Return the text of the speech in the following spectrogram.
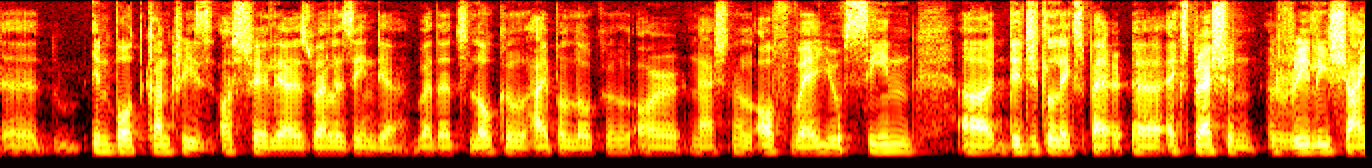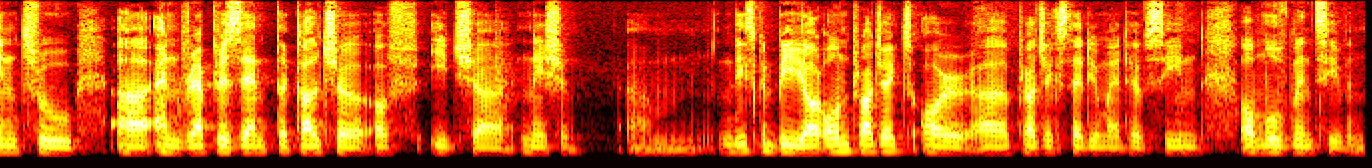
uh, in both countries, Australia as well as India, whether it's local, hyper local, or national, of where you've seen uh, digital uh, expression really shine through uh, and represent the culture of each uh, nation. Um, these could be your own projects or uh, projects that you might have seen, or movements even.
